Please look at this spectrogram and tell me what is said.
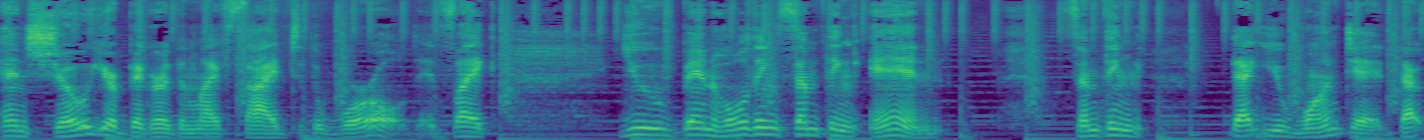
and show your bigger than life side to the world. It's like you've been holding something in, something that you wanted that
